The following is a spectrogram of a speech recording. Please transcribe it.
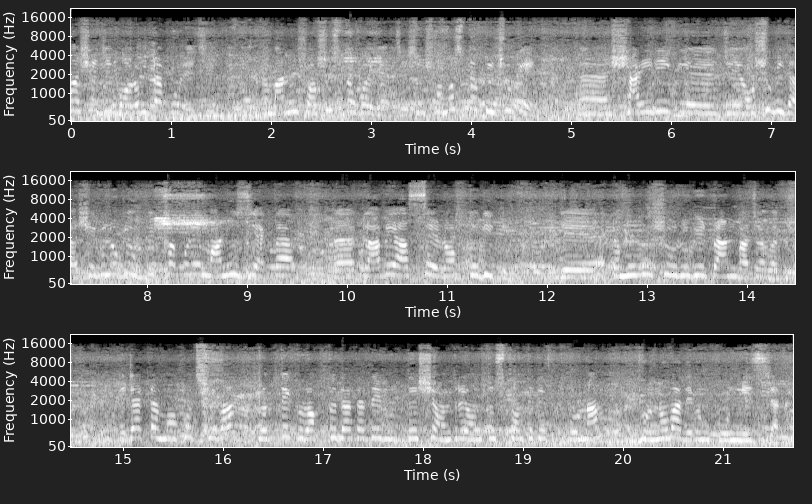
মাসে যে গরমটা পড়েছে মানুষ অসুস্থ হয়ে যাচ্ছে সেই সমস্ত কিছুকে শারীরিক যে অসুবিধা সেগুলোকে উপেক্ষা করে মানুষ যে একটা ক্লাবে আসছে রক্ত দিতে। যে একটা মুমূর্ষু রোগীর প্রাণ বাঁচাবার জন্য। এটা একটা মহৎ সেবা। প্রত্যেক রক্তদাতাদের উদ্দেশ্যে অন্তরে অন্তঃস্থল থেকে প্রণাম ধন্যবাদ এবং কুর্নিশ জানাই।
